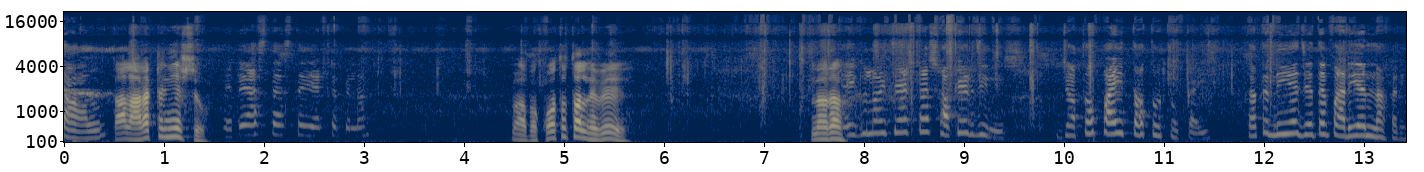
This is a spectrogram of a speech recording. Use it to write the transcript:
তাল। তাল আর একটা নিয়ে এসছো? এটা আস্তে আস্তে একটা পেলাম। বাবা কত তাল নেবে? না রা এইগুলো হচ্ছে একটা শখের জিনিস। যত পাই তত টুকাই তাতে নিয়ে যেতে পারি আর না পারি।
